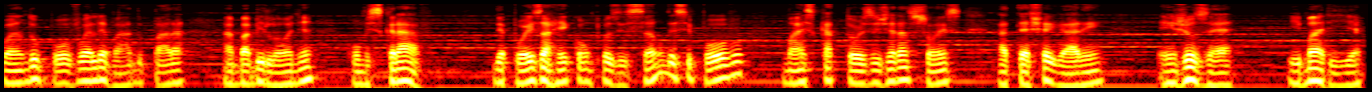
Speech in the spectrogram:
quando o povo é levado para a Babilônia como escravo. Depois a recomposição desse povo, mais 14 gerações até chegarem em José e Maria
